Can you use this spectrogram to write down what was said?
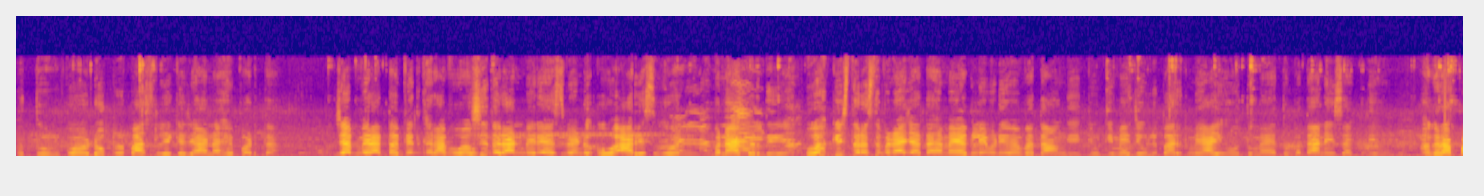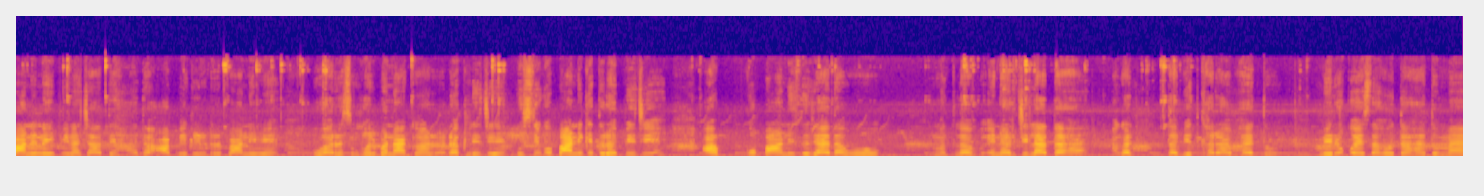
तो तुमको डॉक्टर पास लेके जाना ही पड़ता। जब मेरा तबीयत खराब हुआ, उसी दौरान मेरे हस्बैंड ओ आर एस घोल बना कर दिए वह किस तरह से बनाया जाता है मैं अगले वीडियो में बताऊँगी, क्योंकि मैं जूली पार्क में आई हूँ तो मैं तो बता नहीं सकती हूँ। अगर आप पानी नहीं पीना चाहते हैं तो आप एक लीटर पानी में ओ आर एस घोल बनाकर रख लीजिए। उसी को पानी की तरह पीजिए। आपको पानी से ज़्यादा वो मतलब एनर्जी लाता है, अगर तबीयत ख़राब है तो। मेरे को ऐसा होता है तो मैं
